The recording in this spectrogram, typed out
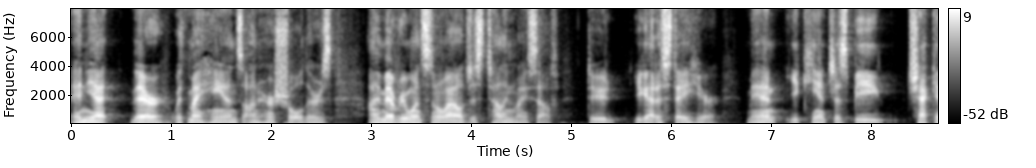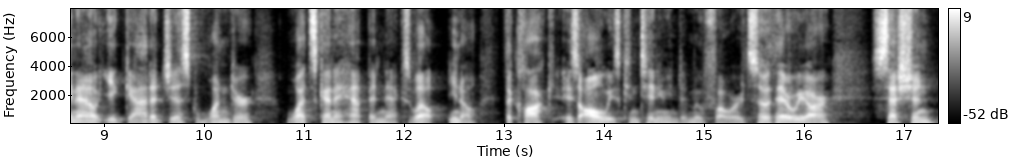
And yet, there with my hands on her shoulders, I'm every once in a while just telling myself, dude, you got to stay here. Man, you can't just be checking out, you gotta just wonder what's gonna happen next. Well, you know, the clock is always continuing to move forward. So there we are, session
